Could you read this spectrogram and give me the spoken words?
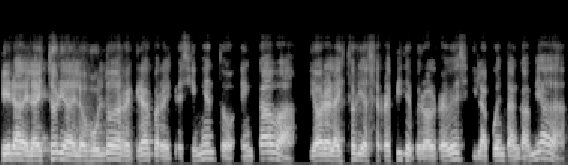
Que era de la historia de los bulldogs recrear para el crecimiento en Cava y ahora la historia se repite pero al revés y la cuentan cambiada.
